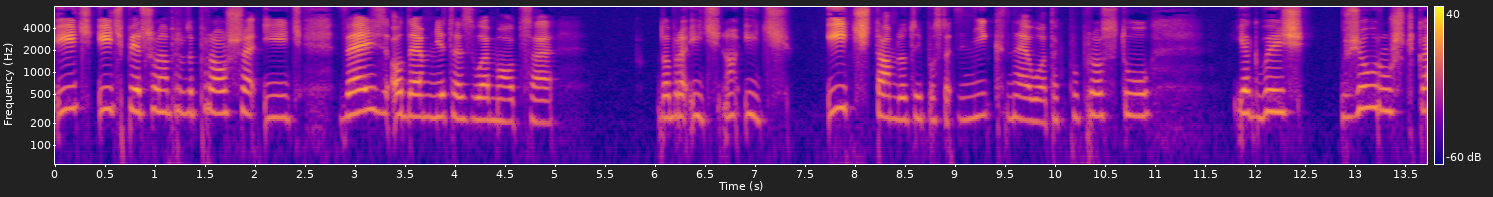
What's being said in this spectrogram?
Idź, idź pierwszą, naprawdę proszę, idź. Weź ode mnie te złe moce. Dobra, idź, no idź. Idź tam do tej postaci. Zniknęło, tak po prostu jakbyś wziął różdżkę,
